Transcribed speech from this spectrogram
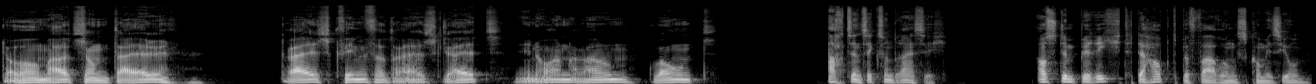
da haben auch zum Teil 30, 35 Leute in einem Raum gewohnt. 1836. Aus dem Bericht der Hauptbefahrungskommission.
